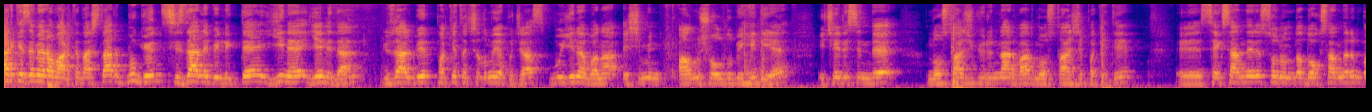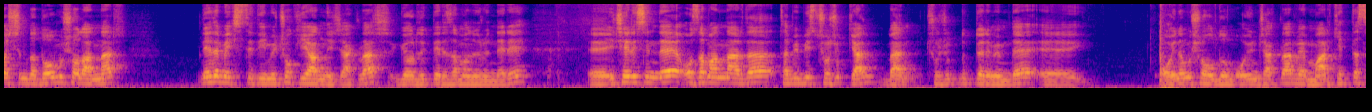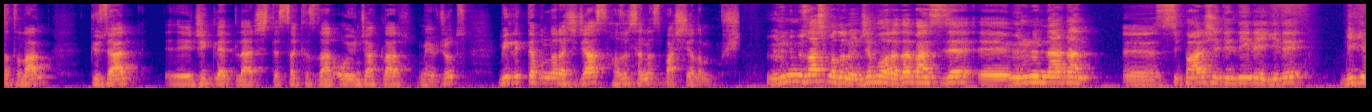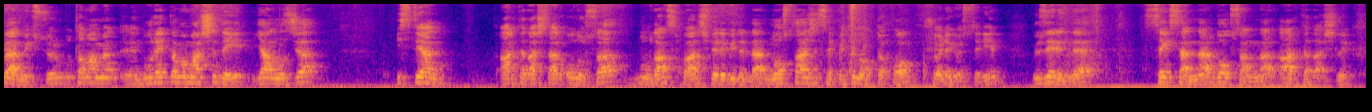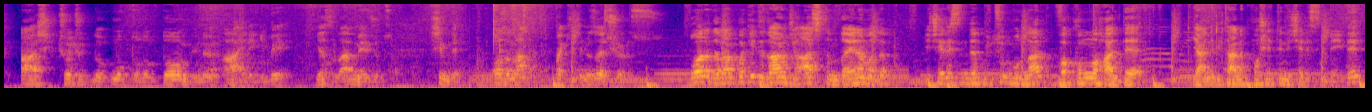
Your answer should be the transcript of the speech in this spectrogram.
Herkese merhaba arkadaşlar. Bugün sizlerle birlikte yine yeniden güzel bir paket açılımı yapacağız. Bu yine bana eşimin almış olduğu bir hediye. İçerisinde nostaljik ürünler var. Nostalji paketi. Ee, 80'lerin sonunda 90'ların başında doğmuş olanlar ne demek istediğimi çok iyi anlayacaklar. Gördükleri zaman ürünleri. Ee, içerisinde o zamanlarda tabii biz çocukken ben çocukluk dönemimde e, oynamış olduğum oyuncaklar ve markette satılan güzel e, cikletler, işte sakızlar, oyuncaklar mevcut. Birlikte bunları açacağız. Hazırsanız başlayalım. Ürünümüzü açmadan önce bu arada ben size e, ürünün nereden e, sipariş edildiği ile ilgili bilgi vermek istiyorum. Bu tamamen e, bu reklam amaçlı değil. Yalnızca isteyen arkadaşlar olursa buradan sipariş verebilirler. Nostaljisepeti.com şöyle göstereyim. Üzerinde 80'ler, 90'lar, arkadaşlık, aşk, çocukluk, mutluluk, doğum günü, aile gibi yazılar mevcut. Şimdi o zaman paketimizi açıyoruz. Bu arada ben paketi daha önce açtım, dayanamadım. İçerisinde bütün bunlar vakumlu halde yani bir tane poşetin içerisindeydi.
